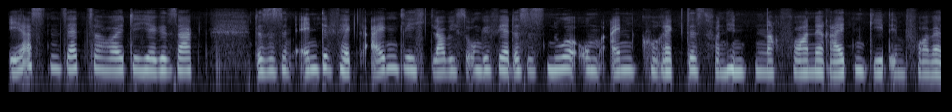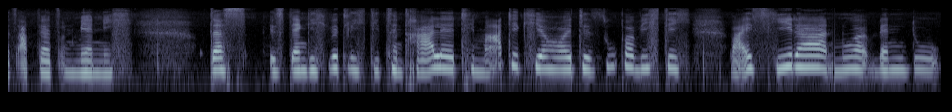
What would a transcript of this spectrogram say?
ersten Sätze heute hier gesagt, dass es im Endeffekt eigentlich, glaube ich, so ungefähr, dass es nur um ein korrektes von hinten nach vorne reiten geht im Vorwärts, Abwärts und mehr nicht. Das ist, denke ich, wirklich die zentrale Thematik hier heute. Super wichtig, weiß jeder. Nur wenn du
